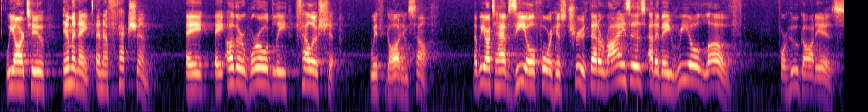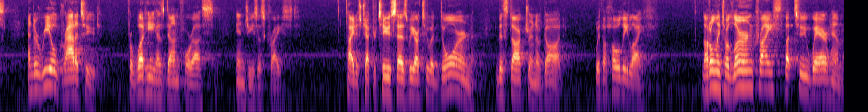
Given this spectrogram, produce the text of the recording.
We are to emanate an affection, a, a otherworldly fellowship with God Himself. That we are to have zeal for His truth that arises out of a real love for who God is and a real gratitude for what He has done for us in Jesus Christ. Titus chapter 2 says we are to adorn this doctrine of God with a holy life not only to learn Christ, but to wear him.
